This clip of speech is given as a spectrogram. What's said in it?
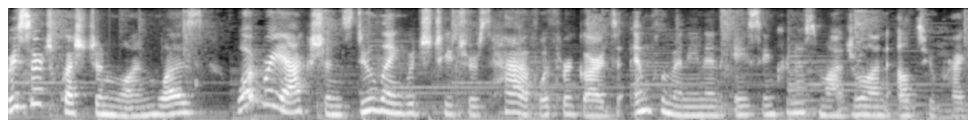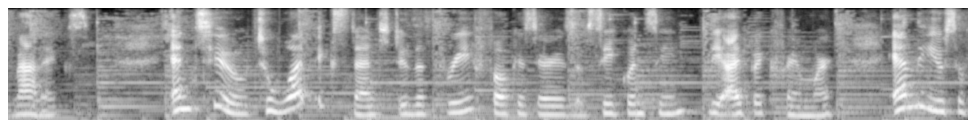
Research question one was What reactions do language teachers have with regard to implementing an asynchronous module on L2 pragmatics? And two, to what extent do the three focus areas of sequencing, the IPIC framework, and the use of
